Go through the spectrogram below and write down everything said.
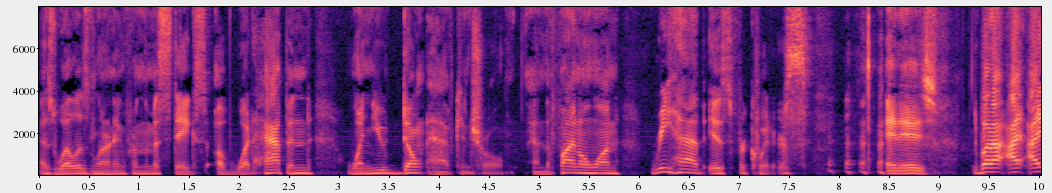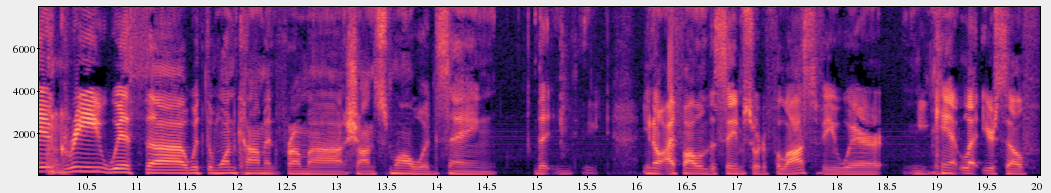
as well as learning from the mistakes of what happened when you don't have control. And the final one rehab is for quitters. It is. But I, I agree with uh, with the one comment from uh, Sean Smallwood saying that you know I follow the same sort of philosophy where you can't let yourself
